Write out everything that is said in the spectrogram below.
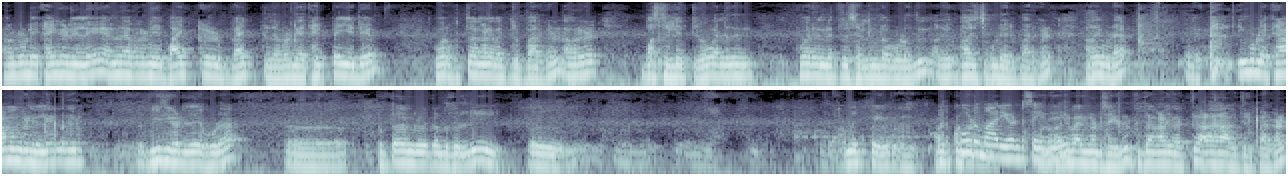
அவர்களுடைய கைகளிலே அல்லது அவர்களுடைய பைக்கள் பைக் அவர்களுடைய கைப்பையிலே ஒரு புத்தகங்களை வைத்திருப்பார்கள். அவர்கள் பஸ் நிலையத்திலோ அல்லது பேருந்து நிலையத்தில் செல்கின்ற பொழுது அதை வாசித்து கொண்டே இருப்பார்கள். அதைவிட இங்குள்ள கிராமங்களிலே அல்லது வீதிகளிலே கூட புத்தகங்களுக்கு என்று சொல்லி ஒரு அமைப்பை கூடு மாறி ஒன்று செய்து. வரிவாரிகள் செய்து புத்தகங்களை வைத்து அழகாக வைத்திருப்பார்கள்.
